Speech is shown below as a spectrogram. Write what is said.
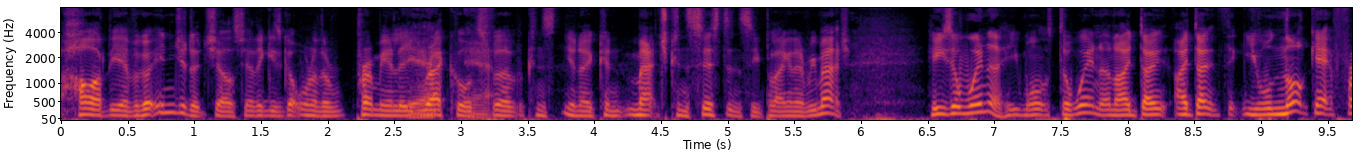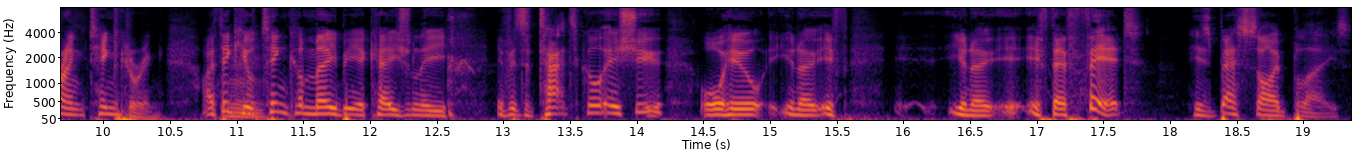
hardly ever got injured at Chelsea. I think he's got one of the Premier League Yeah, records yeah. for you know match consistency, playing in every match. He's a winner. He wants to win, and I don't. I don't think you will not get Frank tinkering. I think he'll Hmm. tinker maybe occasionally if it's a tactical issue, or he'll you know if you know if they're fit, his best side plays.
